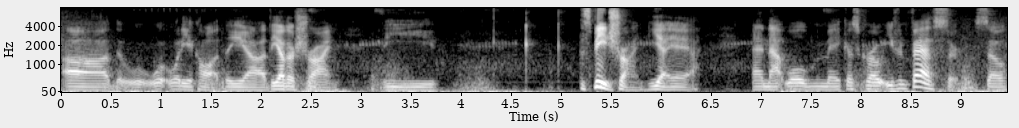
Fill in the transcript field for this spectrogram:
Uh, the, what do you call it? The uh, the other shrine, the the speed shrine. Yeah, yeah, yeah. And that will make us grow even faster. So,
